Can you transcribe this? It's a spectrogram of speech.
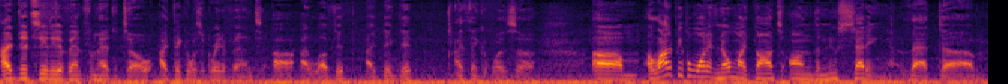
I did see the event from head to toe. I think it was a great event. Uh, I loved it. I digged it. I think it was uh, um, a lot of people want to know my thoughts on the new setting that um,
